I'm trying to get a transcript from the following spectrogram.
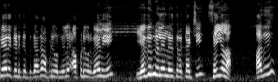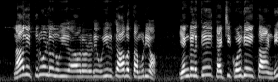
பேரை கெடுக்கிறதுக்காக அப்படி ஒரு நிலை அப்படி ஒரு வேலையை எதிர்நிலையில் இருக்கிற கட்சி செய்யலாம். அது நாகை திருவள்ளுவன் உயிர் அவர்களுடைய உயிருக்கு ஆபத்தாக முடியும். எங்களுக்கு கட்சி கொள்கையை தாண்டி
